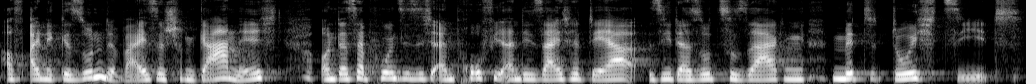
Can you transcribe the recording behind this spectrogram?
auf eine gesunde Weise, schon gar nicht. Und deshalb holen sie sich einen Profi an die Seite, der sie da sozusagen mit durchzieht.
